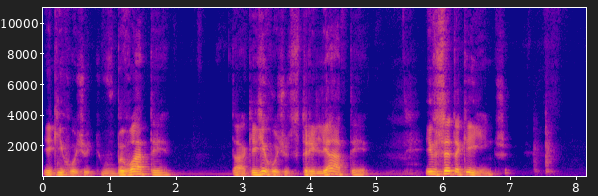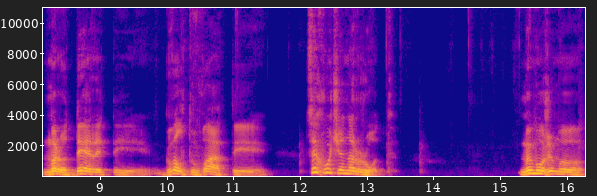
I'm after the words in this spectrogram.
які хочуть вбивати, так, які хочуть стріляти і все таке інше. Мародерити, гвалтувати. Це хоче народ. Ми можемо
